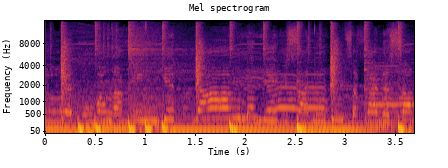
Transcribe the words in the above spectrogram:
Ito ang aking gitnang Daliri sa luwin sa kada sambit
